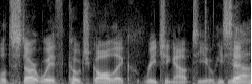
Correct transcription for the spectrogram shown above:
Let's start with Coach Gawlik reaching out to you. He said, Yeah.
